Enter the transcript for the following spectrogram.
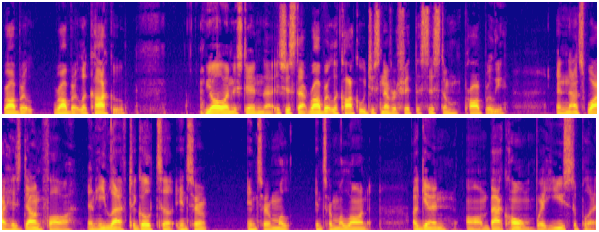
Robert Robert Lukaku. We all understand that. It's just that Robert Lukaku just never fit the system properly. And that's why his downfall and he left to go to Inter Inter Inter Milan again um, back home where he used to play.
